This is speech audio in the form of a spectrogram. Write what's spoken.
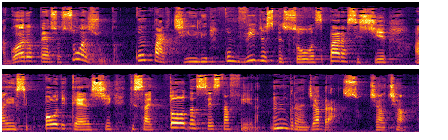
Agora eu peço a sua ajuda. Compartilhe, convide as pessoas para assistir a esse podcast que sai toda sexta-feira. Um grande abraço. Tchau, tchau.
